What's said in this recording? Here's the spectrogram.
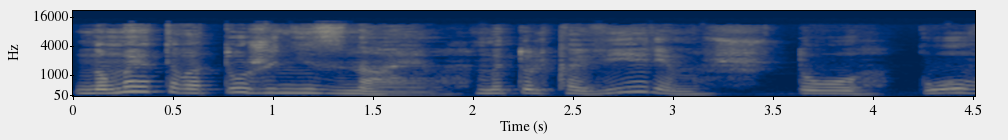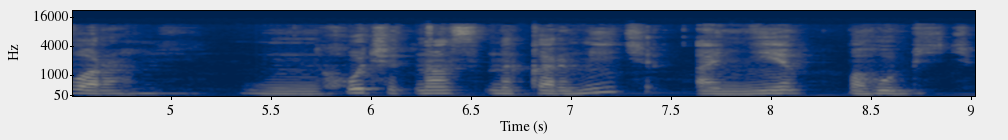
Но мы этого тоже не знаем. Мы только верим, что повар хочет нас накормить, а не погубить.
